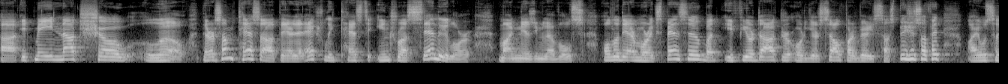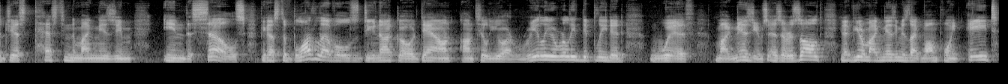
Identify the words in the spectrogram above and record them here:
uh, it may not show low. There are some tests out there that actually test intracellular magnesium levels, although they are more expensive, but if your doctor or yourself are very suspicious of it, I would suggest testing the magnesium in the cells because the blood levels do not go down until you are really, really depleted with magnesium. So as a result, you know, if your magnesium is like 1.8,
